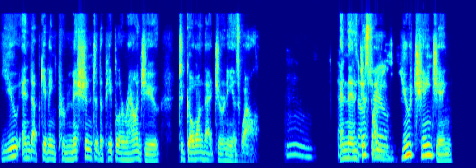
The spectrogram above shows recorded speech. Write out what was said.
you end up giving permission to the people around you to go on that journey as well. Mm, and then so just true. by you changing,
